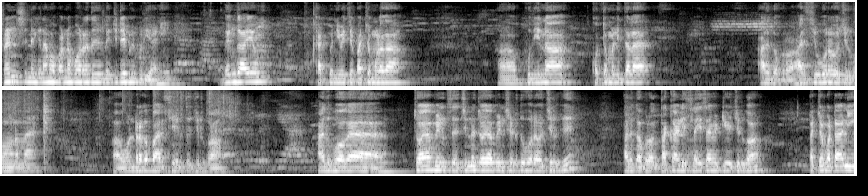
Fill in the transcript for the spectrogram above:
ஃப்ரெண்ட்ஸ் இன்றைக்கி நம்ம பண்ண போகிறது வெஜிடபிள் பிரியாணி வெங்காயம் கட் பண்ணி வச்ச பச்சை மிளகா புதினா கொத்தமல்லி தழை அதுக்கப்புறம் அரிசி ஊற வச்சுருக்கோம் நம்ம. ஒன்றரை கப் அரிசி எடுத்து வச்சுருக்கோம். அது போக சோயா பீன்ஸ் சின்ன சோயா பீன்ஸ் எடுத்து ஊற வச்சுருக்கு. அதுக்கப்புறம் தக்காளி ஸ்லைஸாக வெட்டி வச்சுருக்கோம். பச்சை பட்டாணி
